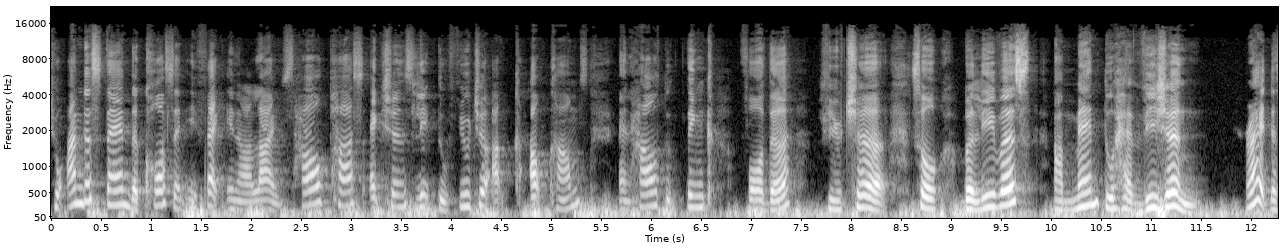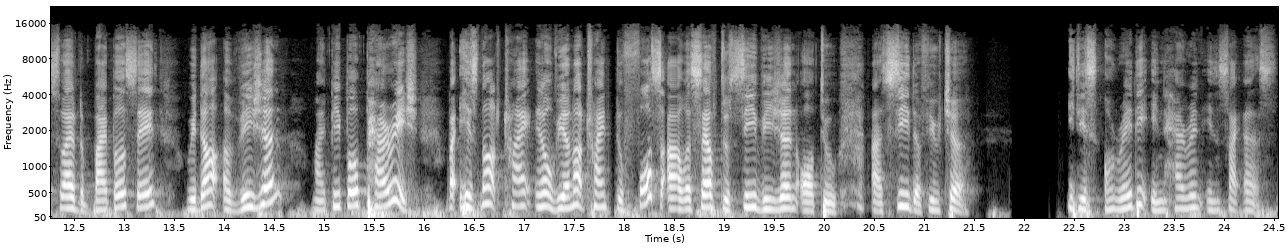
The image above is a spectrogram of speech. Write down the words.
to understand the cause and effect in our lives, how past actions lead to future outcomes, and how to think for the future. So believers are meant to have vision, right? That's why the Bible says, without a vision, my people perish. But he's not trying, you know, we are not trying to force ourselves to see vision or to uh, see the future. It is already inherent inside us.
